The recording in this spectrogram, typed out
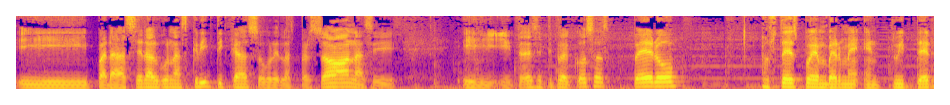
y para hacer algunas críticas sobre las personas y, todo ese tipo de cosas. Pero ustedes pueden verme en Twitter,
